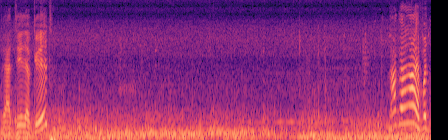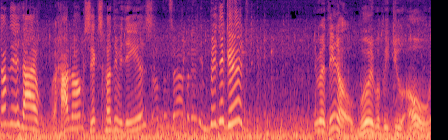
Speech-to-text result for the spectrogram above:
That did a good? Not gonna lie, for some days I how long? Six hundred years? Something's happening. Pretty good. You would think a wood would be too old.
